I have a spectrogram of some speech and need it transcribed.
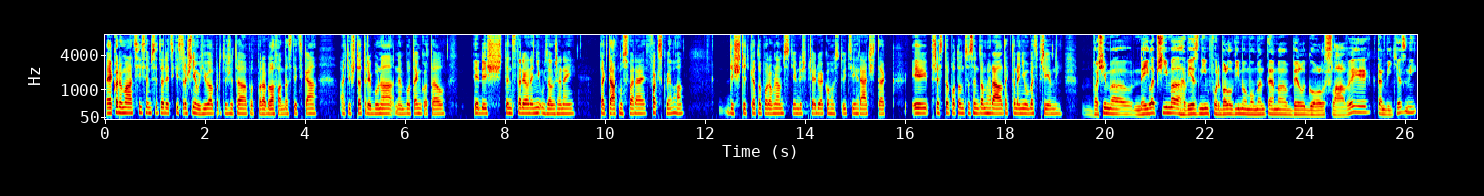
Jako domácí jsem si to vždycky strašně užíval, protože ta podpora byla fantastická, ať už ta tribuna nebo ten kotel, i když ten stadion není uzavřený, tak ta atmosféra je fakt skvělá. Když teďka to porovnám s tím, když přejdu jako hostující hráč, tak i přesto po tom, co jsem tam hrál, tak to není vůbec příjemný. Vaším eh, nejlepším hvězdným fotbalovým momentem byl gol Slávy, ten vítězný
